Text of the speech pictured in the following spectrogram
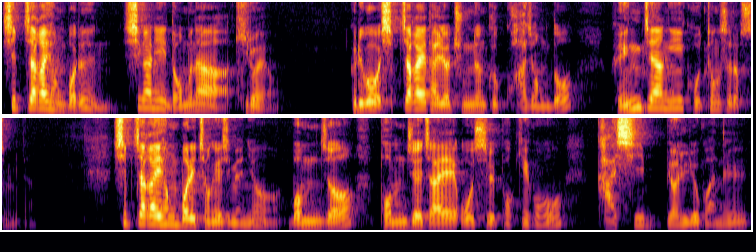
십자가 형벌은 시간이 너무나 길어요. 그리고 십자가에 달려 죽는 그 과정도 굉장히 고통스럽습니다. 십자가의 형벌이 정해지면요. 먼저 범죄자의 옷을 벗기고 가시 면류관을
